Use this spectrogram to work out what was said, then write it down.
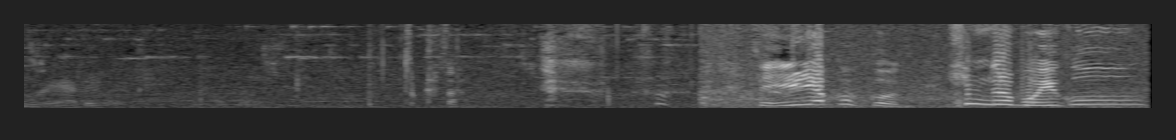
무슨 말 해야 돼? 가자. 제 인력학군 힘들어 보이고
